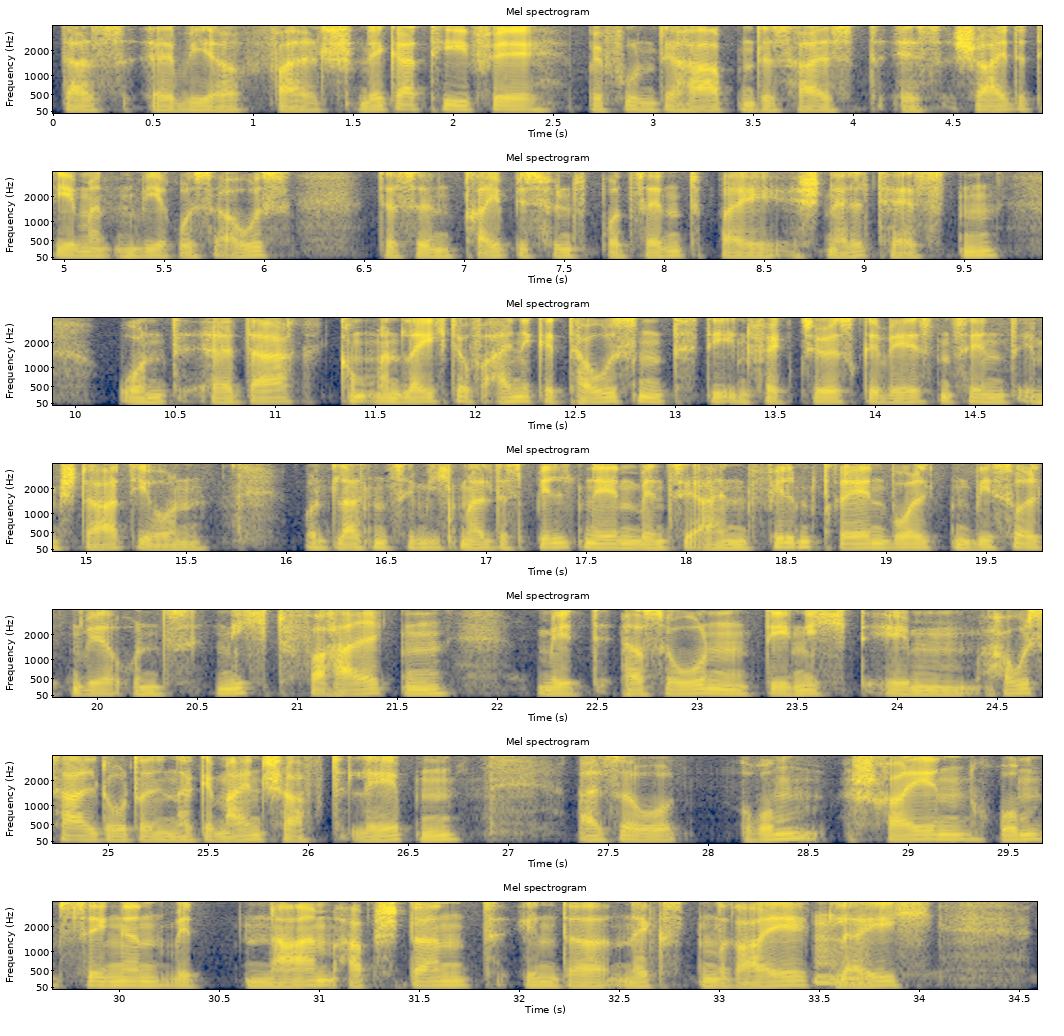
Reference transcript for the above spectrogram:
dass äh, wir falsch negative Befunde haben. Das heißt, es scheidet jemand ein Virus aus. Das sind drei bis fünf Prozent bei Schnelltesten. Und äh, da kommt man leicht auf einige tausend, die infektiös gewesen sind im Stadion. Und lassen Sie mich mal das Bild nehmen, wenn Sie einen Film drehen wollten, wie sollten wir uns nicht verhalten mit Personen, die nicht im Haushalt oder in der Gemeinschaft leben. Also rumschreien, rumsingen mit nahem Abstand in der nächsten Reihe mhm. gleich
